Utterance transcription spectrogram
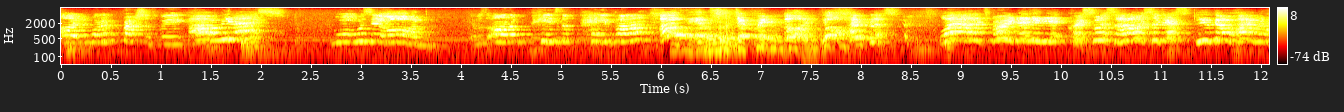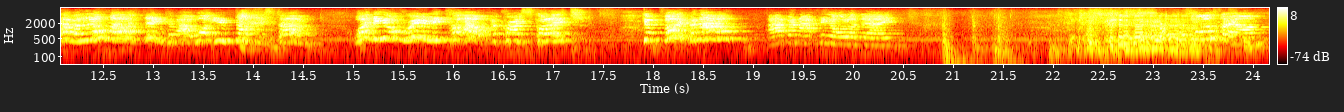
I did one of fresh this week. Oh, yes. What was it on? It was on a piece of paper. Oh, you stupid boy. You're hopeless. Well, it's very nearly the Christmas, and I suggest you go home and have a long hard think about what you've done this term. Whether you're really cut out for Christ College. Goodbye for now. Have an happy holiday. Of course I am.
